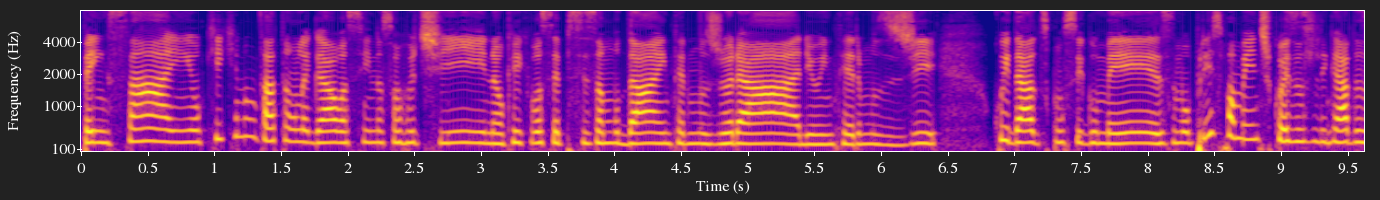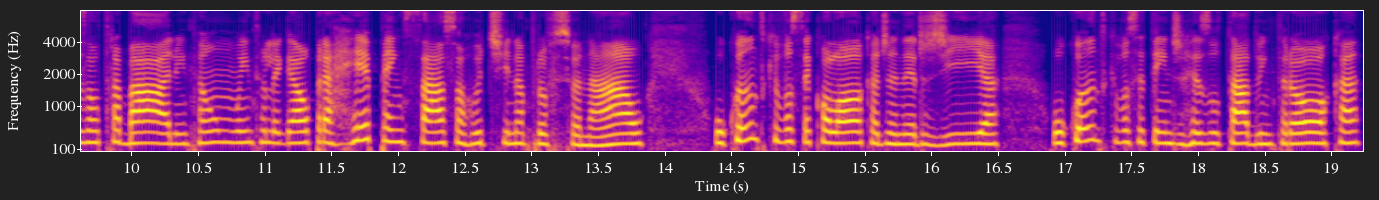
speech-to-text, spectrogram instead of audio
pensar em o que, que não está tão legal assim na sua rotina, o que, que você precisa mudar em termos de horário, em termos de cuidados consigo mesmo, principalmente coisas ligadas ao trabalho. Então, um momento legal para repensar a sua rotina profissional, o quanto que você coloca de energia, o quanto que você tem de resultado em troca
